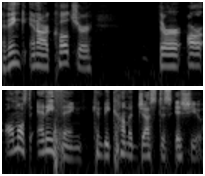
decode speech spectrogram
I think in our culture, there are, almost anything can become a justice issue.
